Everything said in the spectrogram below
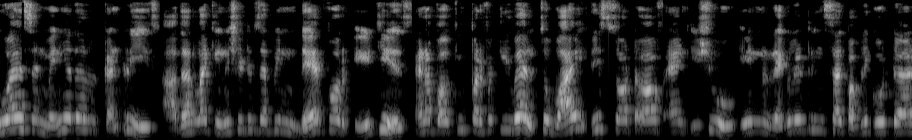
US and many other countries, other like initiatives have been there for ages and are working perfectly well. So, why this sort of an issue in regulating such public good uh,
